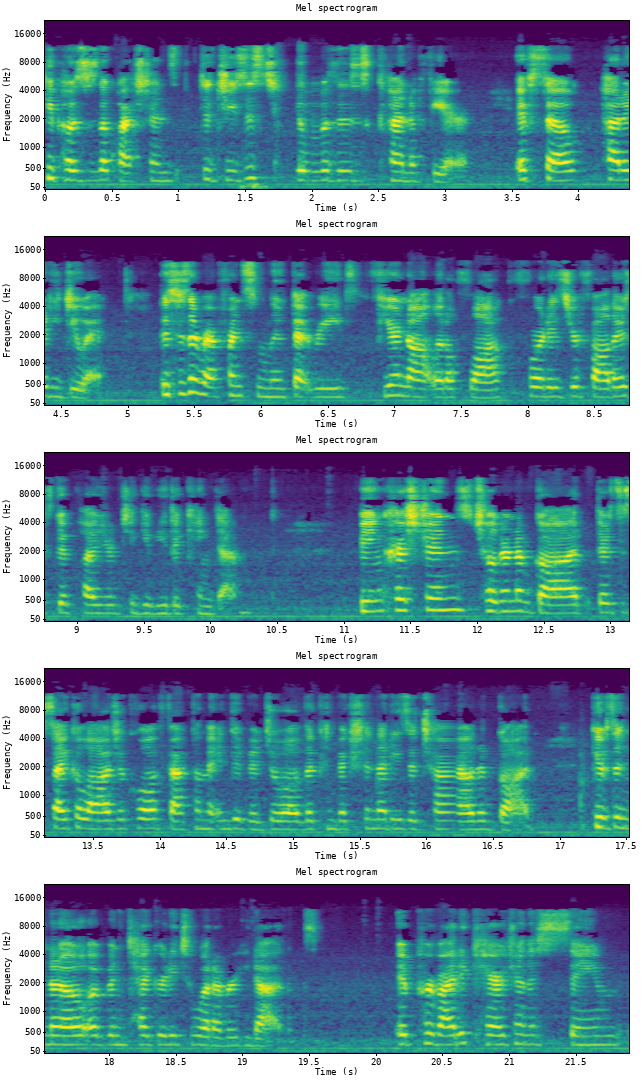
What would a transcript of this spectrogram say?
he poses the questions Did Jesus deal with this kind of fear? If so, how did he do it? This is a reference in Luke that reads, Fear not, little flock, for it is your Father's good pleasure to give you the kingdom. Being Christians, children of God, there's a psychological effect on the individual, of the conviction that he's a child of God, gives a note of integrity to whatever he does. It provided character in the same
